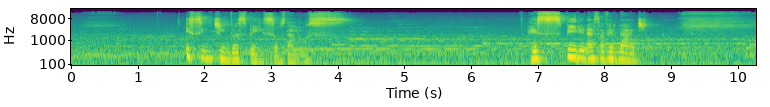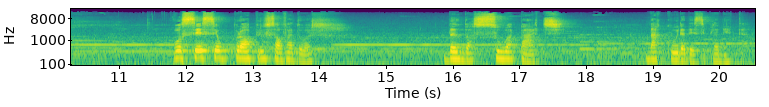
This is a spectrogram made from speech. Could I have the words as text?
e sentindo as bênçãos da luz. Respire nessa verdade. Você, seu próprio Salvador, dando a sua parte na cura desse planeta.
